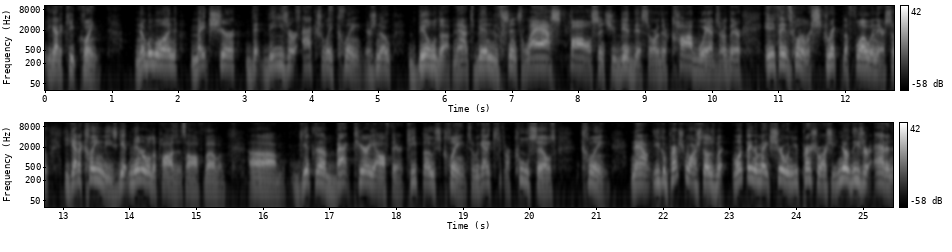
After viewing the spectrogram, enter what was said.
You got to keep clean. Number one, make sure that these are actually clean. There's no buildup. Now it's been since last fall since you did this, or there cobwebs, or there anything that's going to restrict the flow in there. So you got to clean these, get mineral deposits off of them, um, get the bacteria off there, keep those clean. So we got to keep our cool cells clean. Now you can pressure wash those, but one thing to make sure when you pressure wash, you know these are at an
